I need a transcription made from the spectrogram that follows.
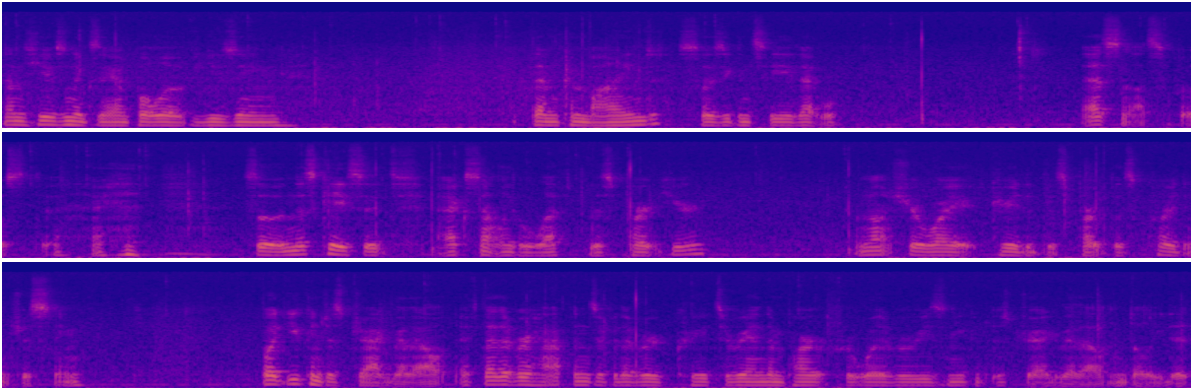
And here's an example of using them combined. So as you can see, that will... That's not supposed to... so in this case, it accidentally left this part here. I'm not sure why it created this part. That's quite interesting. But you can just drag that out. If that ever happens, if it ever creates a random part for whatever reason, you can just drag that out and delete it.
